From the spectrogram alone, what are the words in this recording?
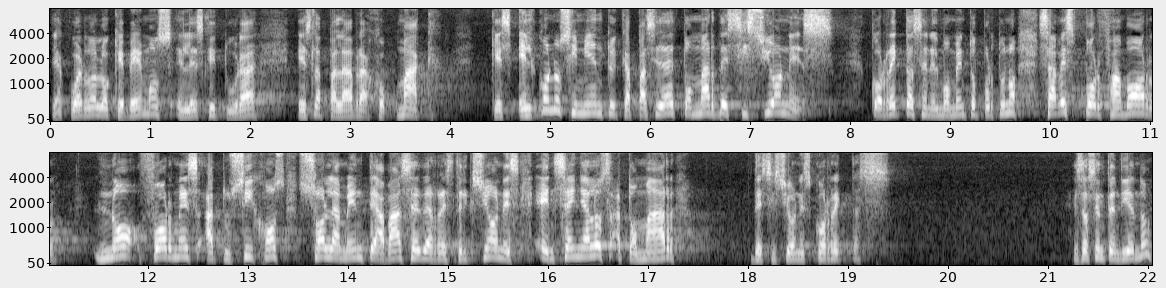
de acuerdo a lo que vemos en la escritura, es la palabra hokmak, que es el conocimiento y capacidad de tomar decisiones correctas en el momento oportuno. Sabes, por favor, no formes a tus hijos solamente a base de restricciones, enséñalos a tomar decisiones correctas. ¿Estás entendiendo?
